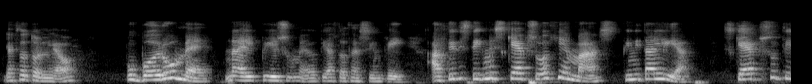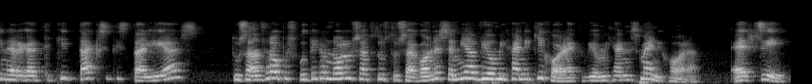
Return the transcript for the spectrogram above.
γι' αυτό το λέω, που μπορούμε να ελπίζουμε ότι αυτό θα συμβεί. Αυτή τη στιγμή σκέψου όχι εμάς, την Ιταλία. Σκέψου την εργατική τάξη της Ιταλίας, τους ανθρώπους που δίνουν όλους αυτούς τους αγώνες σε μια βιομηχανική χώρα, εκβιομηχανισμένη χώρα. Έτσι.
